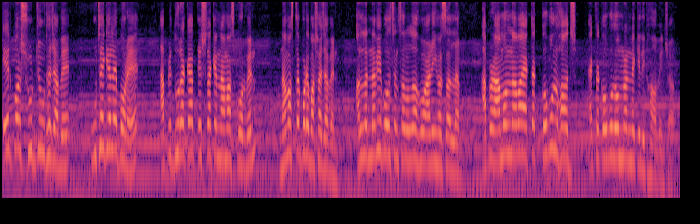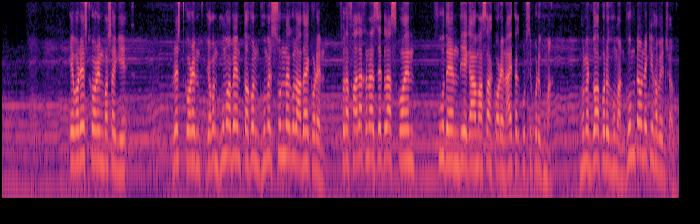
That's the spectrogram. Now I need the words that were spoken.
এরপর সূর্য উঠে যাবে উঠে গেলে পরে আপনি দুরাকাত ইশরাকের নামাজ পড়বেন, নামাজটা পড়ে বাসায় যাবেন। আল্লাহ নবী বলছেন সাল্লাল্লাহু আলাইহি ওয়াসাল্লাম, আপনার আমল নামা একটা কবুল হজ, একটা কবুল ওমরান নাকি লিখা হবে ইনশাআল্লাহ। এবার রেস্ট করেন বাসায় গিয়ে। রেস্ট করেন, যখন ঘুমাবেন, তখন ঘুমের সুন্নাগুলো আদায় করেন। সুরা ফালাক নাস ক্লাস করেন, ফু দেন, দিয়ে গা মাসাহ করেন, আয়তাল কুরসি পরে ঘুমান। ঘুমের দোয়া করে ঘুমান। ঘুমটাও নাকি হবে ইনশাআল্লাহ।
